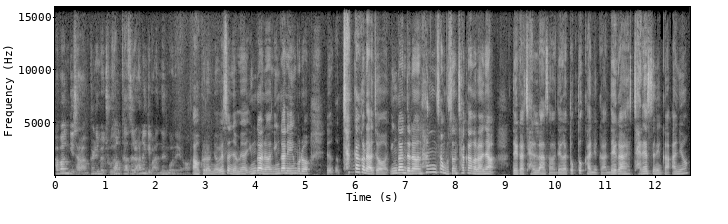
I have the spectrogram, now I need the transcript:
하반기 잘 안 풀리면 조상 탓을 하는 게 맞는 거네요. 아, 그럼요. 왜 썼냐면 인간은 인간의 힘으로 착각을 하죠. 인간들은 항상 무슨 착각을 하냐? 내가 잘나서, 내가 똑똑하니까, 내가 잘했으니까. 아니요.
